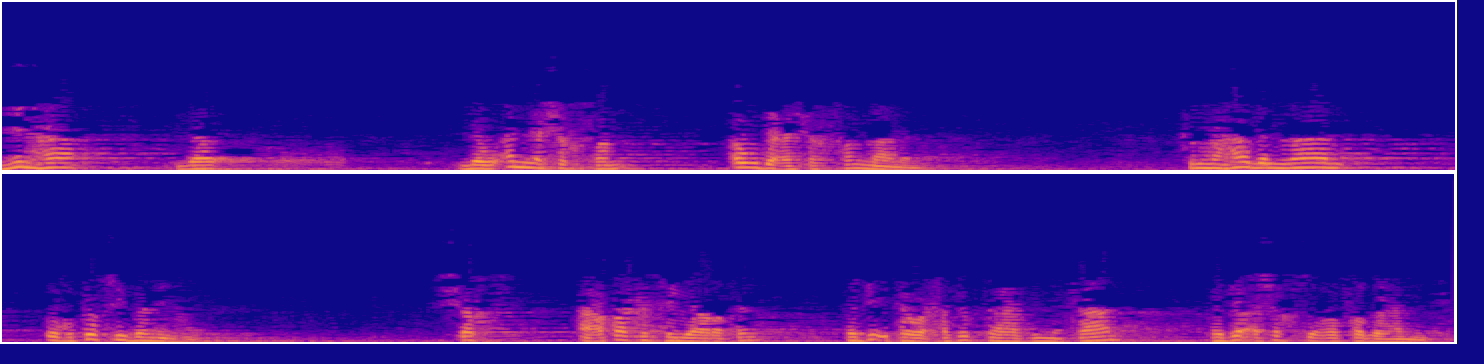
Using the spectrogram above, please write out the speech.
منها لو أن شخصا أودع شخصا مالا. ثم هذا المال اغتصب منه. شخص أعطاك سيارة فجئت وحفظتها في مكان فجاء شخص وغصبها منك.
